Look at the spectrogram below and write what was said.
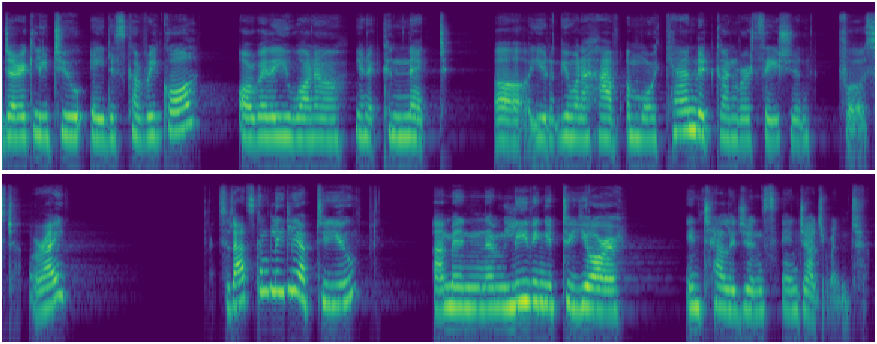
directly to a discovery call or whether you want to you know connect uh you know you want to have a more candid conversation first all right? So that's completely up to you. I mean i'm leaving it to your intelligence and judgment.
